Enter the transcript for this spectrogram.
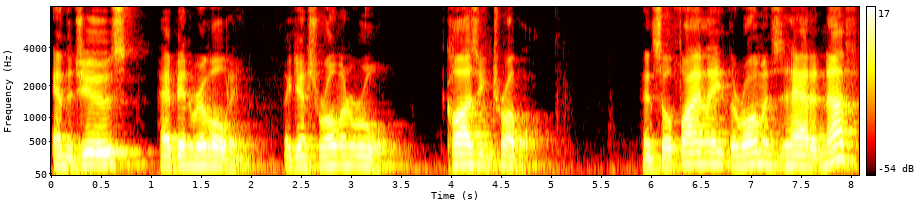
And the Jews had been revolting against Roman rule, causing trouble. And so finally, the Romans had had enough,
